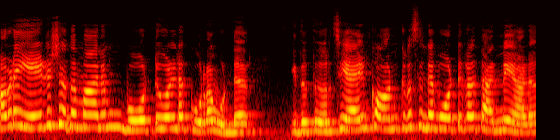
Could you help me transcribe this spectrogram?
അവിടെ ഏഴ് ശതമാനം വോട്ടുകളുടെ കുറവുണ്ട്. ഇത് തീർച്ചയായും കോൺഗ്രസിന്റെ വോട്ടുകൾ തന്നെയാണ്.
